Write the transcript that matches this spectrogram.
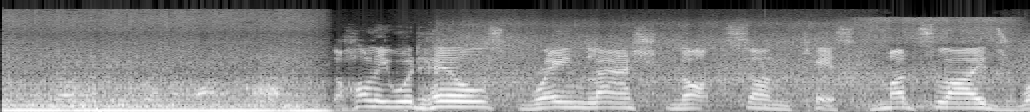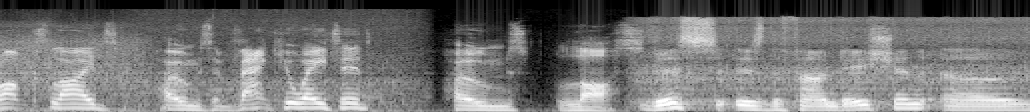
The Hollywood Hills, rain lashed, not sun kissed. Mudslides, rock slides, homes evacuated, homes lost. This is the foundation of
